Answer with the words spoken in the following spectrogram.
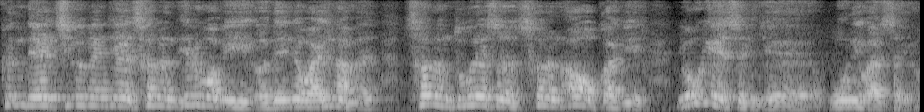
근데 지금 이제 37이 어디에 와 있냐면 32에서 39까지 여기에서 이제 운이 왔어요.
